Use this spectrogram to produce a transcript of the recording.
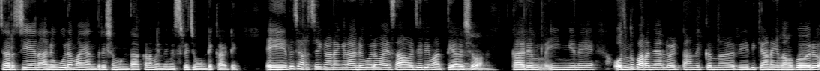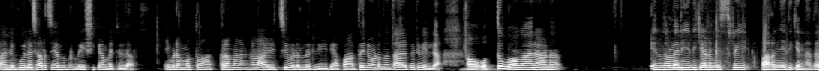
ചർച്ച ചെയ്യാൻ അനുകൂലമായ അന്തരീക്ഷം ഉണ്ടാക്കണമെന്ന് മിശ്രി ചൂണ്ടിക്കാട്ടി. ഏത് ചർച്ചയ്ക്കാണെങ്കിലും അനുകൂലമായ സാഹചര്യം അത്യാവശ്യമാണ്. കാര്യം ഇങ്ങനെ ഒന്ന് പറഞ്ഞാൽ വെട്ടാൻ നിൽക്കുന്ന രീതിക്കാണെങ്കിൽ നമുക്ക് ഒരു അനുകൂല ചർച്ചയൊന്നും പ്രതീക്ഷിക്കാൻ പറ്റില്ല. ഇവിടെ മൊത്തം ആക്രമണങ്ങൾ അഴിച്ചു വിടുന്ന ഒരു രീതി. അപ്പൊ അതിനോടൊന്നും താല്പര്യമില്ല. ഒത്തുപോകാനാണ് എന്നുള്ള രീതിക്കാണ് മിശ്രി പറഞ്ഞിരിക്കുന്നത്.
